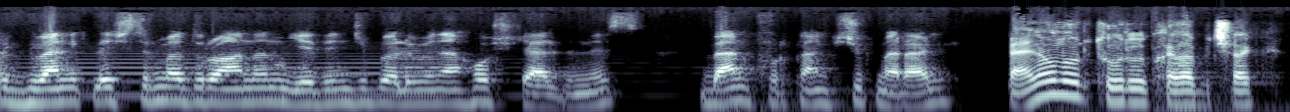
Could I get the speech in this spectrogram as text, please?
Güvenlikleştirme Durağı'nın 7. bölümüne hoş geldiniz. Ben Furkan Küçükmeral. Ben Onur Tuğrul Karabıçak.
